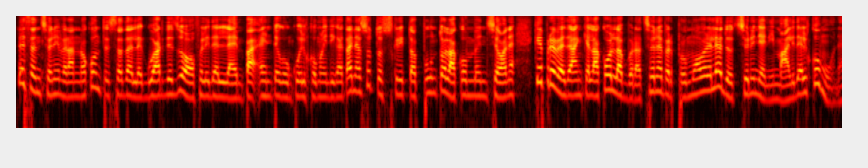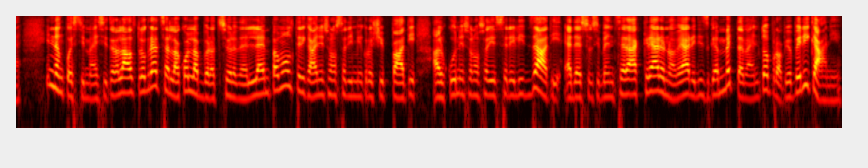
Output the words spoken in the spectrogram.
Le sanzioni verranno contestate alle guardie zoofili dell'EMPA, ente con cui il Comune di Catania sottoscrive sottoscritto appunto la convenzione che prevede anche la collaborazione per promuovere le adozioni di animali del comune. In questi mesi, tra l'altro, grazie alla collaborazione dell'EMPA, molti cani sono stati microchippati, alcuni sono stati sterilizzati e adesso si penserà a creare nuove aree di sgambettamento proprio per i cani.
